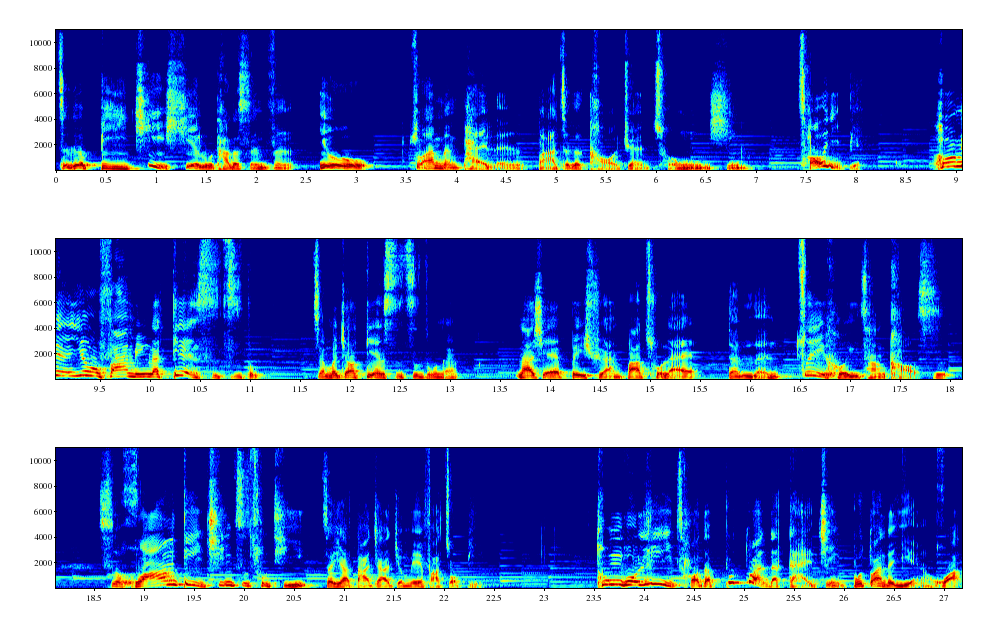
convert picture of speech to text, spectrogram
这个笔记泄露他的身份，又专门派人把这个考卷重新抄一遍。后面又发明了殿试制度。怎么叫殿试制度呢？那些被选拔出来的人，最后一场考试。是皇帝亲自出题，这下大家就没法作弊。通过历朝的不断的改进、不断的演化，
